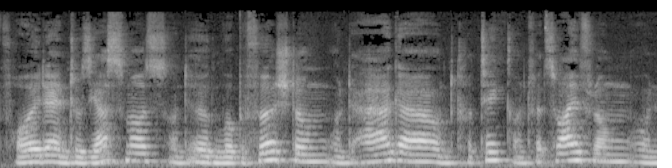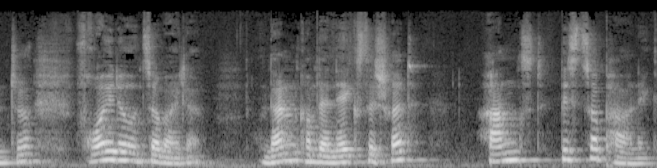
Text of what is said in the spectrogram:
Freude, Enthusiasmus und irgendwo Befürchtung und Ärger und Kritik und Verzweiflung und äh, Freude und so weiter. Und dann kommt der nächste Schritt, Angst bis zur Panik.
